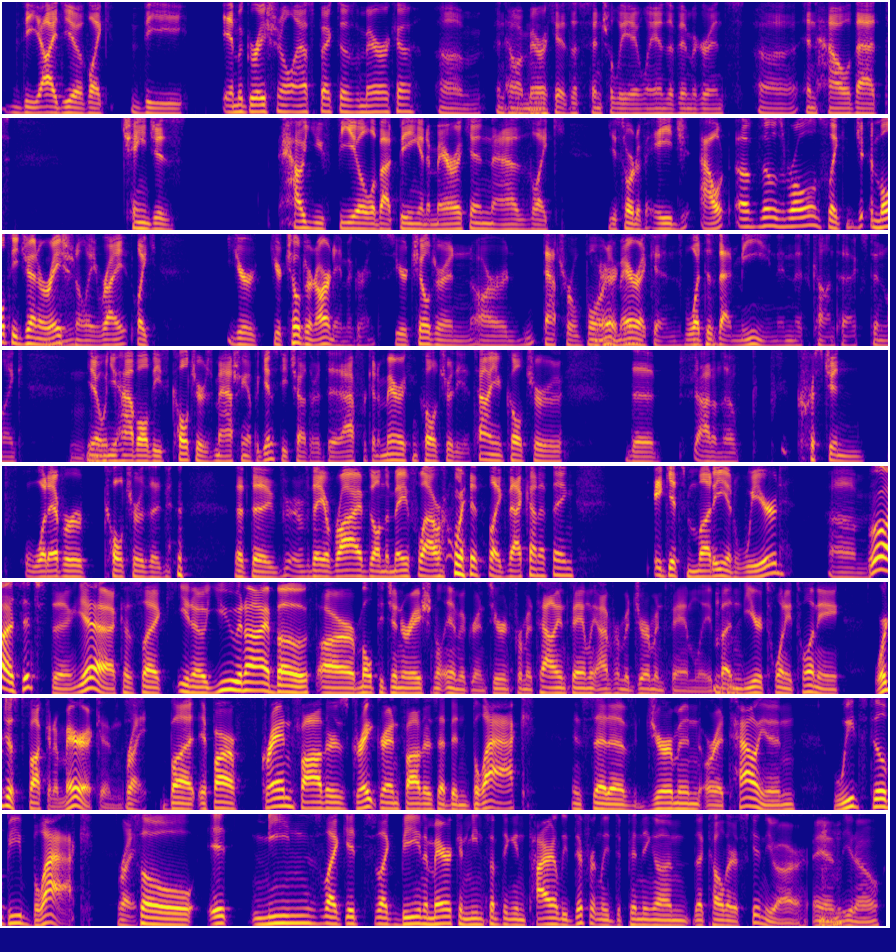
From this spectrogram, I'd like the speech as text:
the idea of like the immigrational aspect of America, um, and how Mhm. America is essentially a land of immigrants, uh, and how that changes how you feel about being an American as like you sort of age out of those roles, like multi generationally, right? Like your your children aren't immigrants. Your children are natural born Americans. Americans. What does that mean in this context? And like Mm-hmm. you know, when you have all these cultures mashing up against each other, the African American culture, the Italian culture, the I don't know, Christian whatever culture that that they they arrived on the Mayflower with, like that kind of thing, it gets muddy and weird. Um, Well, it's interesting, yeah, because like you know, you and I both are multi generational immigrants. You're from an Italian family. I'm from a German family. But in the year 2020, we're just fucking Americans, Right. But if our grandfathers, great grandfathers, had been black instead of German or Italian, we'd still be black. right. So it means like it's like being American means something entirely differently depending on the color of skin you are, and you know,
